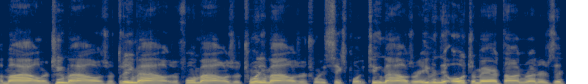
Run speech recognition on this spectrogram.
a mile or two miles or three miles or four miles or 20 miles or 26.2 miles or even the ultra marathon runners that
